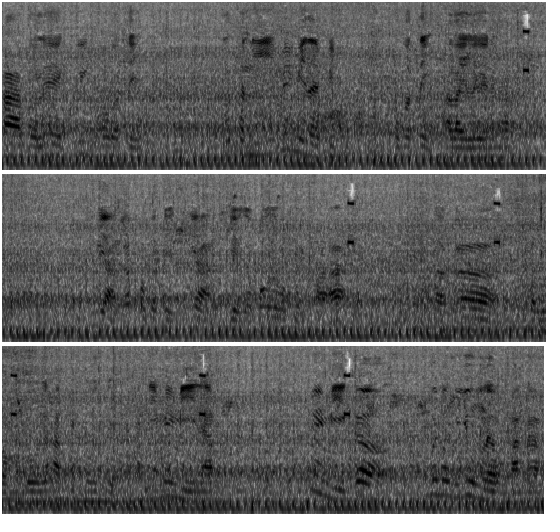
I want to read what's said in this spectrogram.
ค่าตัวเลขวิ่งปกติรถคันนี้ไม่มีอะไรผิดปกติอะไรเลยนะครับ ทุกอย่างก็ปกติทุกอย่างเกี่ยวกับพวกระบบไฟฟ้าแล้วก็กดลงมาดูรหัสผิดปกติอันนี้ไม่มีนะครับ ไม่มีก็ไม่ต้องไปยุ่งอะไรของมันนะครับ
